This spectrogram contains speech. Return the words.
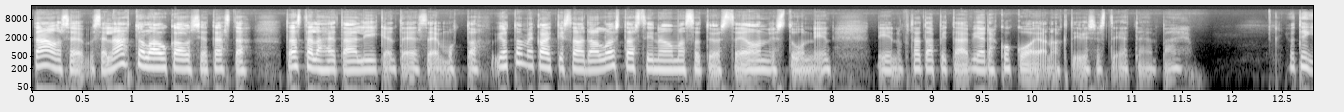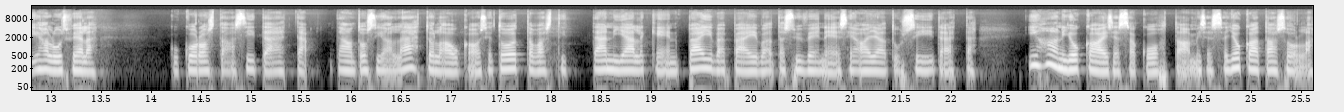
tämä on se, se lähtölaukaus, ja tästä, tästä lähdetään liikenteeseen, mutta jotta me kaikki saadaan loistaa siinä omassa työssä ja onnistua, niin, niin tätä pitää viedä koko ajan aktiivisesti eteenpäin. Jotenkin haluaisin vielä korostaa sitä, että tämä on tosiaan lähtölaukaus ja toivottavasti tämän jälkeen päivä päivältä syvenee se ajatus siitä, että ihan jokaisessa kohtaamisessa, joka tasolla,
